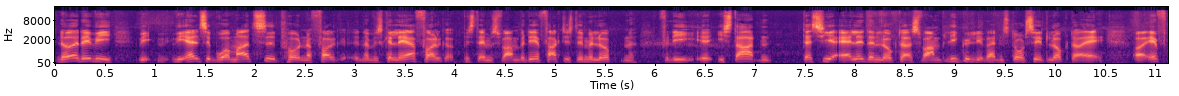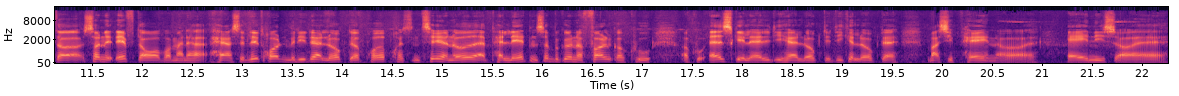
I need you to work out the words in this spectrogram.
Noget af det, vi, vi, vi altid bruger meget tid på, når, folk, når vi skal lære folk at bestemme svampe, det er faktisk det med lugtene. Fordi øh, i starten, der siger alle, at den lugter af svamp, ligegyldigt hvad den stort set lugter af. Og efter sådan et efterår, hvor man har herset lidt rundt med de der lugte og prøvet at præsentere noget af paletten, så begynder folk at kunne, at kunne adskille alle de her lugte. De kan lugte af marcipan og anis og af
